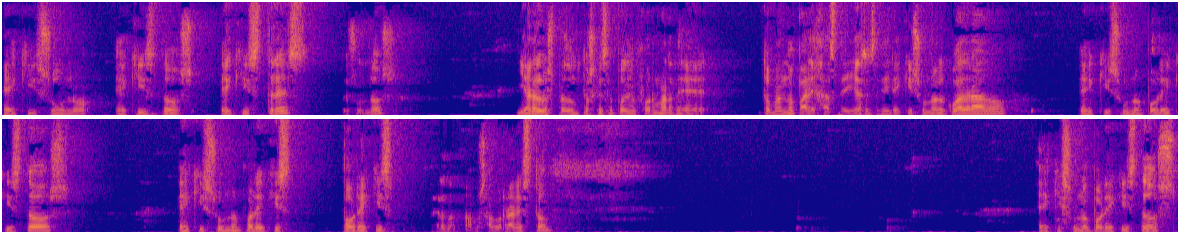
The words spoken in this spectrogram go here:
x1, x2, x3, es un 2. Y ahora los productos que se pueden formar de tomando parejas de ellas, es decir, x1 al cuadrado, x1 por x2, x1 por x por x, perdón, vamos a borrar esto. x1 por x2,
